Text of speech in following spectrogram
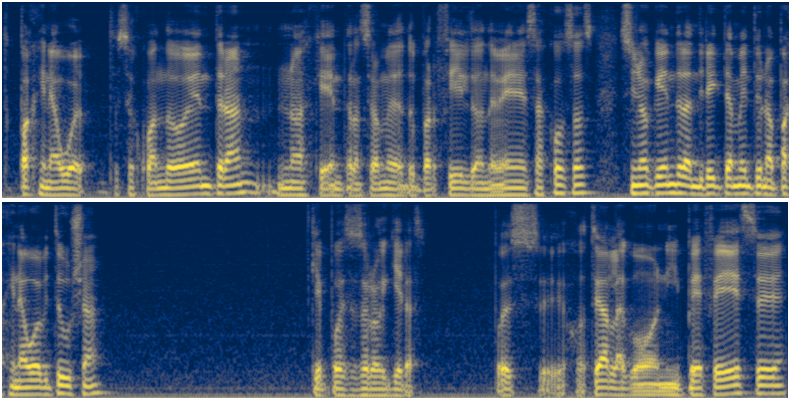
tu página web. Entonces cuando entran, no es que entran solamente a tu perfil donde ven esas cosas, sino que entran directamente a una página web tuya, que puedes hacer lo que quieras pues hostearla con IPFS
